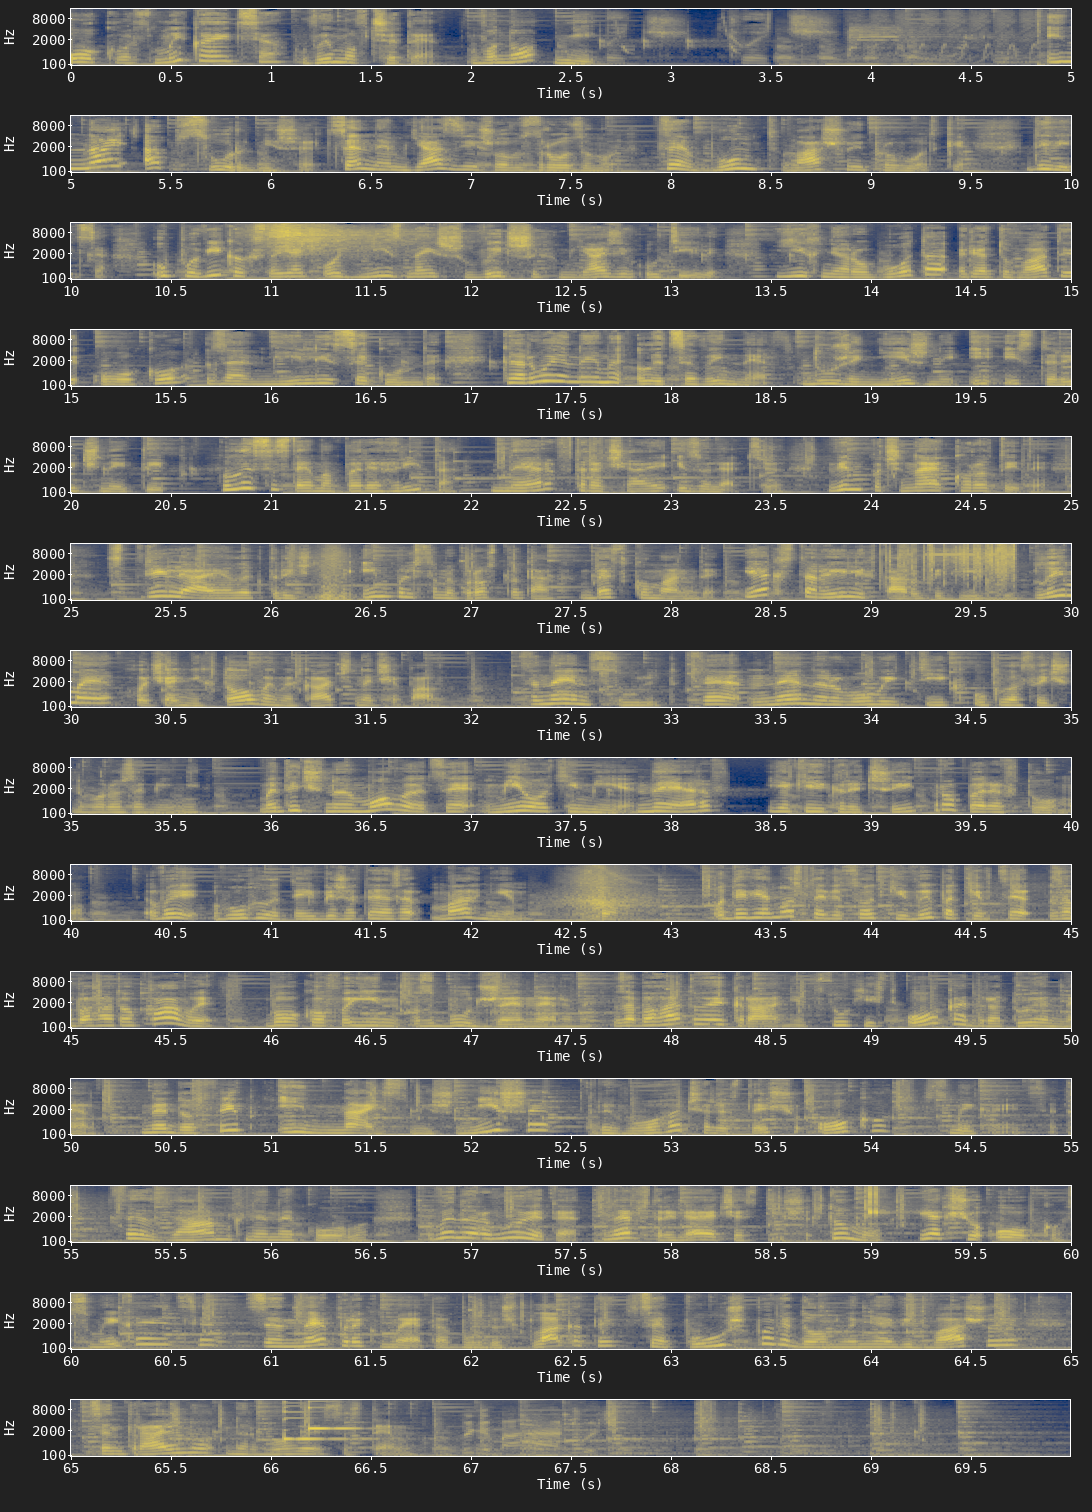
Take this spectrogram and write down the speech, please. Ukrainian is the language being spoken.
Око смикається, ви мовчите. Воно ні. І найабсурдніше це не м'яз зійшов з розуму, це бунт вашої проводки. Дивіться, у повіках стоять одні з найшвидших м'язів у тілі. Їхня робота рятувати око за мілісекунди. Керує ними лицевий нерв, дуже ніжний і істеричний тип. Коли система перегріта, нерв втрачає ізоляцію. Він починає коротити, стріляє електричними імпульсами просто так, без команди, як старий ліхтар у під'їзді. Блимає, хоча ніхто вимикач не чіпав. Це не інсульт, це не нервовий тік у класичному розумінні. Медичною мовою це міокімія, нерв, який кричить про перевтому. Ви гуглите і біжите за магнієм? Стоп. У 90% випадків це забагато кави, бо кофеїн збуджує нерви. Забагато екранів, сухість ока дратує нерв. Недосип і найсмішніше тривога через те, що око смикається. Це замкнене коло. Ви нервуєте, нерв стріляє частіше. Тому, якщо око смикається, це не прикмета, будеш плакати, це пуш повідомлення від вашої центрально-нервової системи.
